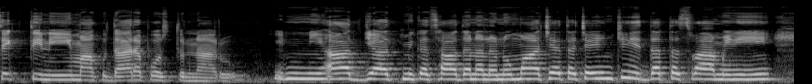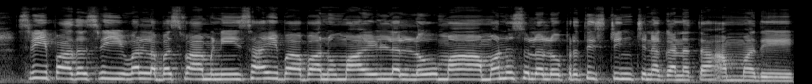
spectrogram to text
శక్తిని మాకు దారపోస్తున్నారు ఇన్ని ఆధ్యాత్మిక సాధనలను మా చేత చేయించి దత్తస్వామిని శ్రీపాద శ్రీ వల్లభ స్వామిని సాయిబాబాను మా ఇళ్ళల్లో మా మనసులలో ప్రతిష్ఠించిన ఘనత అమ్మదే.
